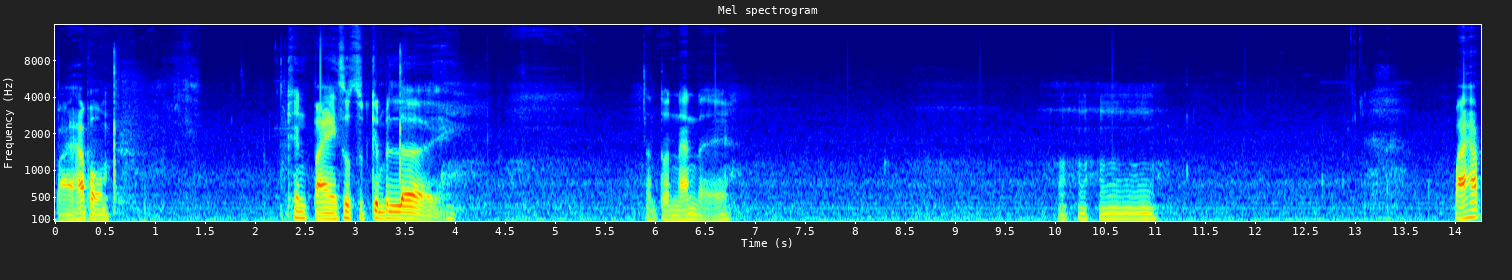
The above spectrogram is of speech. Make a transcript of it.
ไปครับผม ขึ้นไปสุดๆกันไปเลยตอนตอนนั้นเลยไปครับ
